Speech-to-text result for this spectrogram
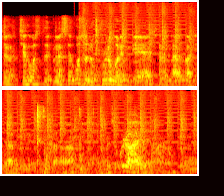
제가, 제가 봤을 때 그냥 새 고수를 굴려버리는 게 차라리 나은 거 아닌가 하는 생각이 듭니다. 예. 같이 올라가야 되잖아요. 예.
